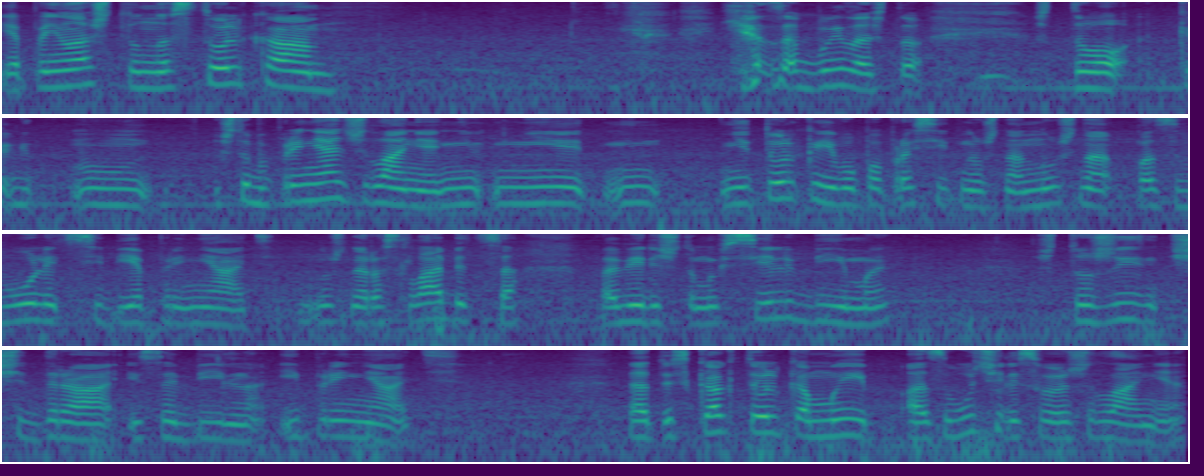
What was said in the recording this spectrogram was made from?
Я поняла, что настолько я забыла, что, что как, чтобы принять желание, не, не, не, только его попросить нужно, нужно позволить себе принять, нужно расслабиться, поверить, что мы все любимы, что жизнь щедра, изобильна, и принять. Да, то есть как только мы озвучили свое желание,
